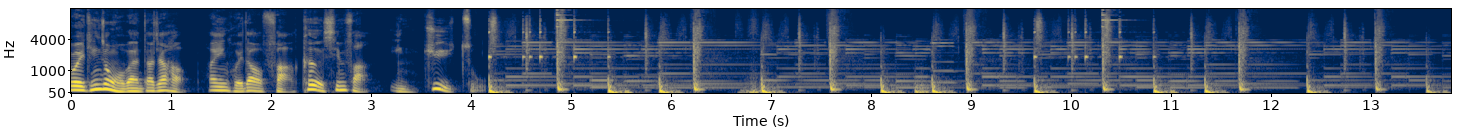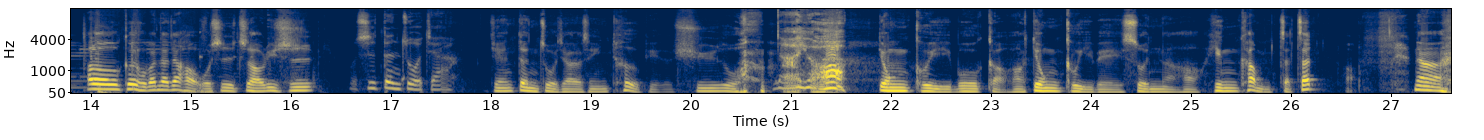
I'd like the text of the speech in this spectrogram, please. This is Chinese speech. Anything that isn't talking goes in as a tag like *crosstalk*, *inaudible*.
各位听众伙伴，大家好，欢迎回到法克心法影剧组。Hello，各位伙伴，大家好，我是志豪律师，我是邓作家。今天邓作家的声音特别的虚弱，*laughs* 哪有？中气不够哈，中气未顺啊哈，胸腔杂杂。好，那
